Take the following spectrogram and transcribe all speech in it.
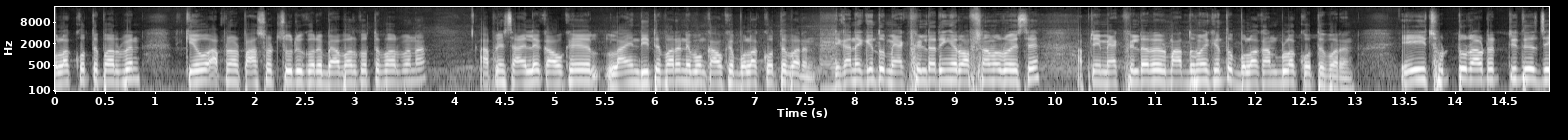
ব্লক করতে পারবেন, কেউ আপনার পাসওয়ার্ড চুরি করে ব্যবহার করতে পারবে না। আপনি চাইলে কাউকে লাইন দিতে পারেন এবং কাউকে ব্লক করতে পারেন। এখানে কিন্তু ম্যাক ফিল্টারিংয়ের অপশানও রয়েছে। আপনি ম্যাক ফিল্টারের মাধ্যমে কিন্তু ব্লক আনব্লক করতে পারেন। এই ছোট্ট রাউটারটিতে যে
